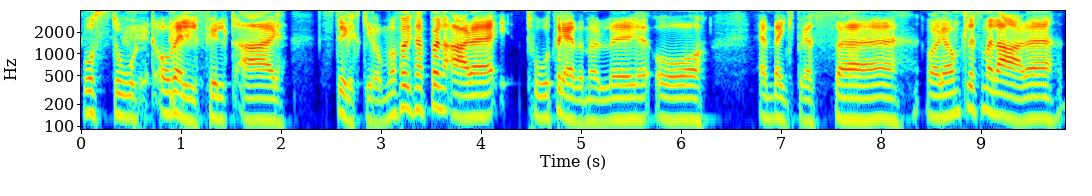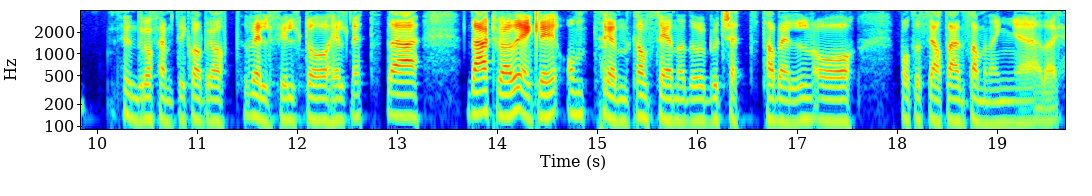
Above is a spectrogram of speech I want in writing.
Hvor stort og velfylt er styrkerommet, f.eks.? Er det to tredemøller og en benkpressvariant, liksom, eller er det 150 kvadrat velfylt og helt nytt? Det er, der tror jeg du egentlig omtrent kan se nedover budsjettabellen og på en måte se at det er en sammenheng eh, der.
